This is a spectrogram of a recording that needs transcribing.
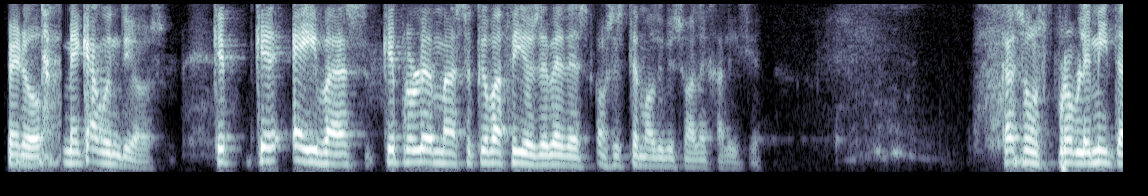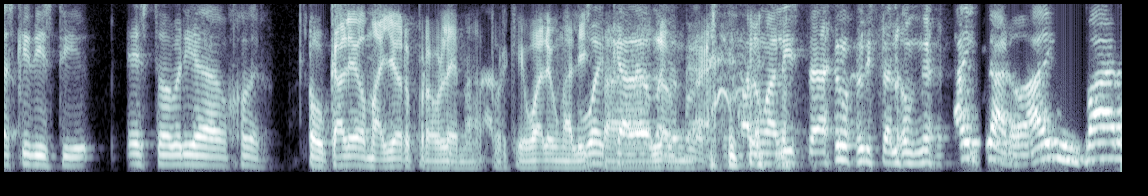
Pero me cago en Dios. Que, que eivas, que problemas e que vacíos debedes ao sistema audiovisual en Galicia? Cales son os problemitas que diste? Esto habría, joder, Ou cal é o maior problema, porque igual é unha lista longa. Igual unha lista, unha lista longa. Hay, claro, hay un par,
